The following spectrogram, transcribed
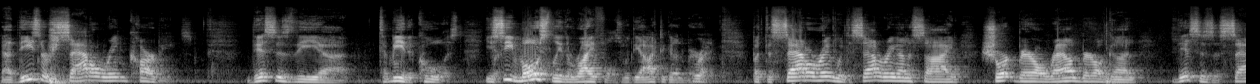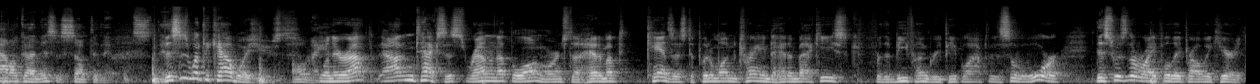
Now these are saddle ring carbines. This is the, uh, to me, the coolest. You see mostly the rifles with the octagon barrel. Right. But the saddle ring with the saddle ring on the side, short barrel, round barrel gun. This is a saddle gun. This is something that was. This is what the Cowboys used. Oh, man. When they were out out in Texas, rounding up the Longhorns to head them up to Kansas to put them on the train to head them back east for the beef hungry people after the Civil War. This was the rifle they probably carried.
